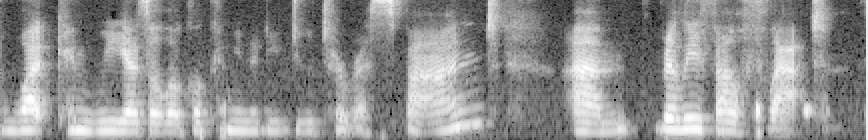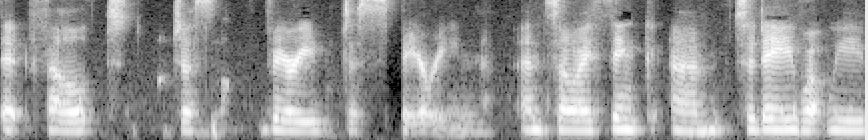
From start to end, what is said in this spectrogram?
what can we as a local community do to respond um, really fell flat. It felt just very despairing. And so I think um, today what we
